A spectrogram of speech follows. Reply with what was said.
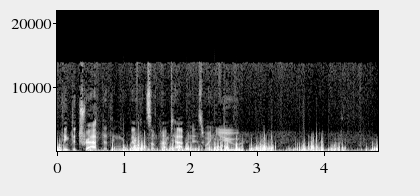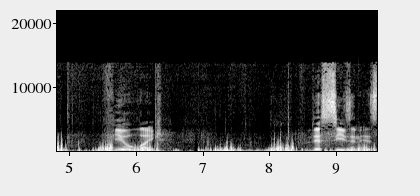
I think the trap that thing, that can sometimes happen is when you feel like this season is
